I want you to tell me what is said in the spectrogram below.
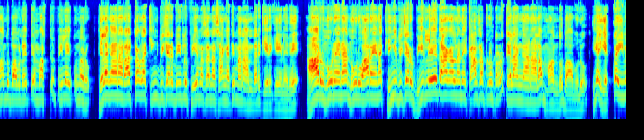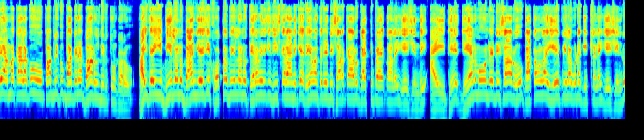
మందు బాబులు అయితే మస్తు ఫీల్ అవుతున్నారు. తెలంగాణ రాష్ట్రంలో కింగ్ ఫిషర్ బీర్లు ఫేమస్ అన్న సంగతి మన అందరికి ఎరికైనదే. ఆరు నూరైనా నూరు ఆరైనా కింగ్ ఫిషర్ బీర్లే తాగాలనే కాన్సెప్ట్లు ఉంటారు తెలంగాణలో మందు బాబులు ఇక ఎక్కువ ఇవే అమ్మకాలకు పబ్లిక్ బాగానే బార్లు తిరుగుతుంటారు అయితే ఈ బీర్లను బ్యాన్ చేసి కొత్త బీర్లను తెర మీదకి తీసుకురానికే రేవంత్ రెడ్డి సర్కారు గట్టి ప్రయత్నాలు చేసింది. అయితే జగన్మోహన్ రెడ్డి సారు గతంలో ఏపీలో కూడా గిట్లనే చేసిండు.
